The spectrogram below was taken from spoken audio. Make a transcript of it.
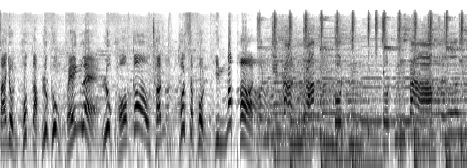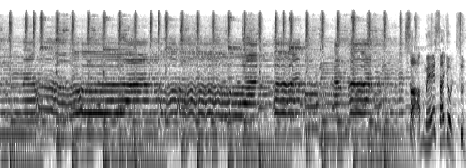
ษายนพบกับลูกทุ่งเพลงแหล่ ลูกขอเก้าชั้น ทศพลหิมพานต์ คนที่ท่านรักบุตรสุดทราบซึ้ง3 เมษายนสุด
